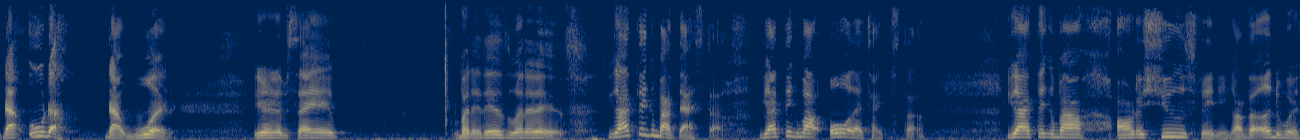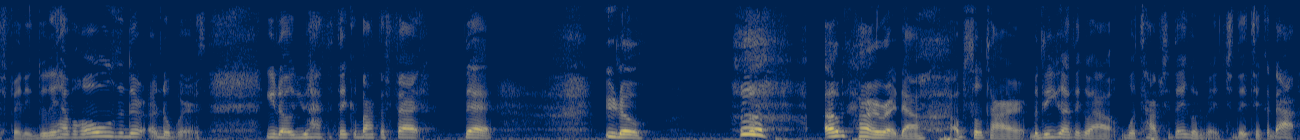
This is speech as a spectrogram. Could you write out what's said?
Not Uno. Not one. You know what I'm saying? But it is what it is. You gotta think about that stuff. You gotta think about all that type of stuff. You gotta think about are the shoes fitting? Are the underwears fitting? Do they have holes in their underwears? You know, you have to think about the fact that, you know, I'm tired right now. I'm so tired. But then you gotta think about what time should they go to bed? Should they take a nap?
